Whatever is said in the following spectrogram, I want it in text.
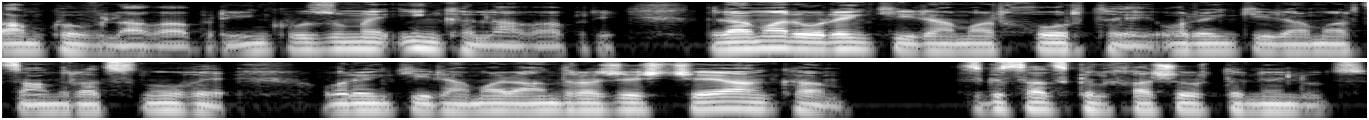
կամքով լավ ապրի, ինքը ուզում է ինքը լավ ապրի։ Դրա համար օրենքը իր համար խորթ է, օրենքը իր համար ծանրացնող է, օրենքը իր համար անդրաժեշտ չէ անգամ։ Սկսած գլխաշոր տնելուց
